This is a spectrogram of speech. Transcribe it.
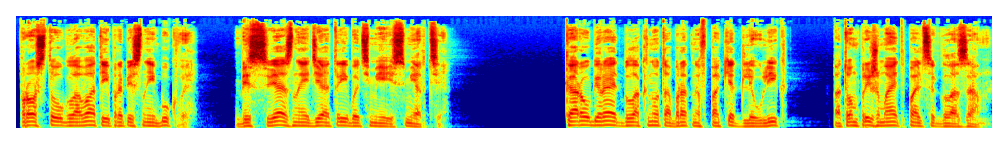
Просто угловатые прописные буквы. Бессвязная диатриба тьме и смерти. Кара убирает блокнот обратно в пакет для улик, потом прижимает пальцы к глазам.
